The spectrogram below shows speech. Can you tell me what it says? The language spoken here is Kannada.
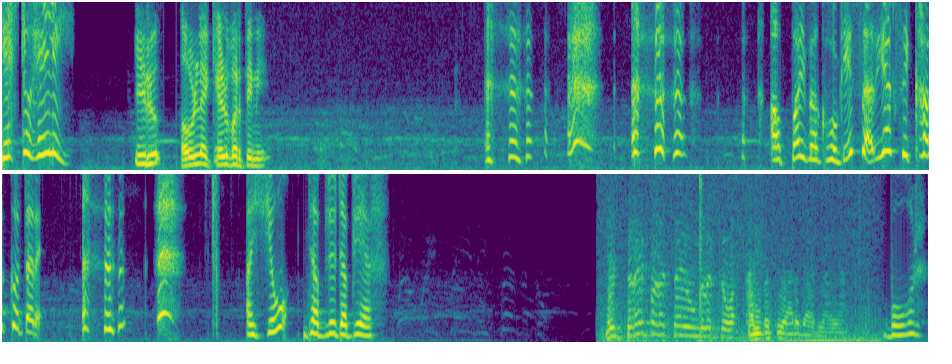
ಎಷ್ಟು ಹೇಳಿ? ಇರು ಅವಳನ್ನೇ ಕೇಳಿ ಬರ್ತೀನಿ. ಅಪ್ಪ ಇವಾಗ ಹೋಗಿ ಸರಿಯಾಗಿ ಸಿಕ್ಕಾಕೋತಾರೆ ಅಯ್ಯೋ W W F bore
